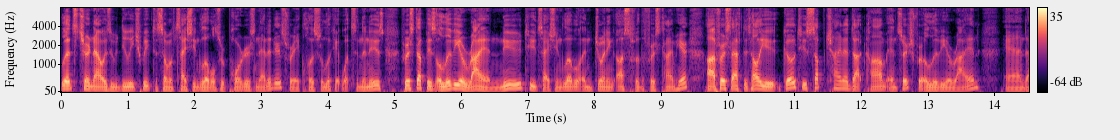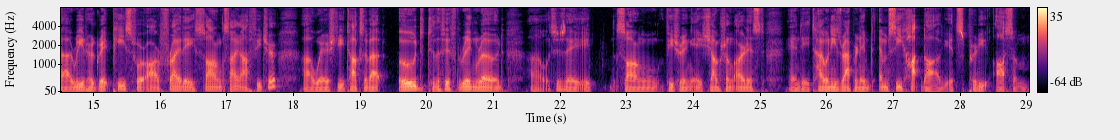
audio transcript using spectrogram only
Let's turn now, as we do each week, to some of Caixin Global's reporters and editors for a closer look at what's in the news. First up is Olivia Ryan, new to Caixin Global and joining us for the first time here. Uh, first, I have to tell you, go to supchina.com and search for Olivia Ryan and uh, read her great piece for our Friday song sign off feature, uh, where she talks about Ode to the Fifth Ring Road, uh, which is a, a song featuring a Xiangsheng artist and a Taiwanese rapper named MC Hot Dog. It's pretty awesome.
